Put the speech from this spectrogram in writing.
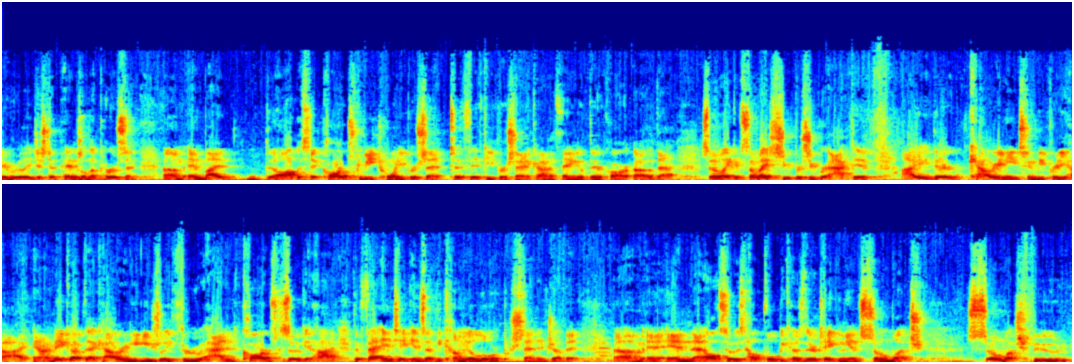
It really just depends on the person. Um, and by the opposite, carbs could be 20% to 50% kind of thing of their car uh, of that. So like if somebody's super super active, I their calorie needs going to be pretty high, and I make up that calorie need usually through added carbs because they'll get high. Their fat intake ends up becoming a lower percentage of it, um, and, and that also is helpful because they're taking in so much so much food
